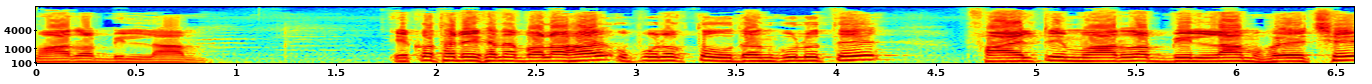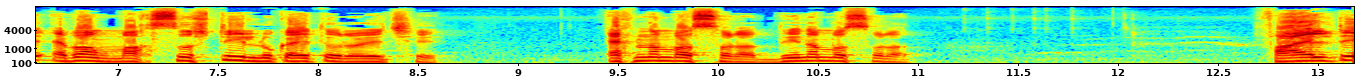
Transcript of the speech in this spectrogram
মোয়ারবিল্লাম এ কথাটা এখানে বলা হয় উপরোক্ত উদাহরণগুলোতে ফাইলটি মোয়ারবিল্লাম হয়েছে এবং মাকসুসটি লুকায়িত রয়েছে। এক নম্বর শরৎ দুই নম্বর শরৎ ফাইলটি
